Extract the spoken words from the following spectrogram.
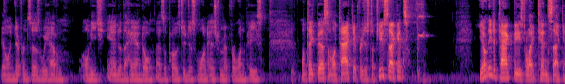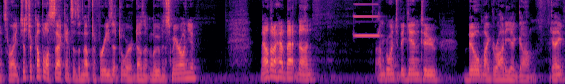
The only difference is we have them on each end of the handle as opposed to just one instrument for one piece. I'm gonna take this, I'm gonna tack it for just a few seconds. You don't need to tack these for like 10 seconds, right? Just a couple of seconds is enough to freeze it to where it doesn't move and smear on you. Now that I have that done, I'm going to begin to build my Gradia gum, okay?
